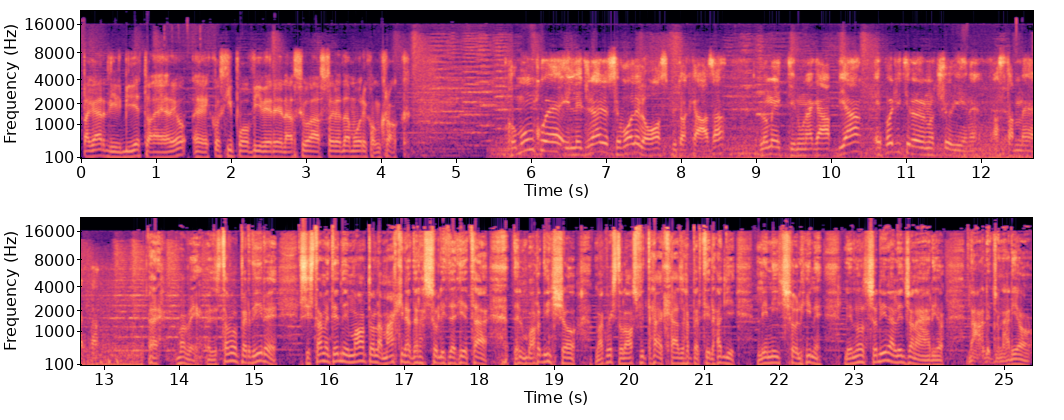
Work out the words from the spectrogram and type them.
pagargli il biglietto aereo e così può vivere la sua storia d'amore con Croc. Comunque il legionario se vuole lo ospito a casa, lo metti in una gabbia e poi gli tiro le noccioline a sta merda. Eh, vabbè, stavo per dire, si sta mettendo in moto la macchina della solidarietà del morning show, ma questo lo ospita a casa per tirargli le niccioline, le noccioline al legionario. No, il legionario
